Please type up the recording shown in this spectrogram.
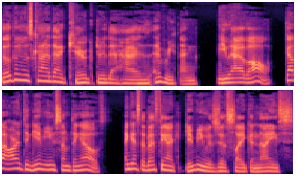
Goku is kind of that character that has everything. You have all. Kind of hard to give you something else. I guess the best thing I could give you is just like a nice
